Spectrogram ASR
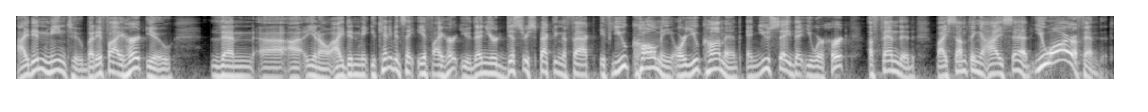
I didn't mean to, but if I hurt you, then, uh, I, you know, I didn't mean, you can't even say, if I hurt you. Then you're disrespecting the fact, if you call me or you comment and you say that you were hurt, offended by something I said, you are offended.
